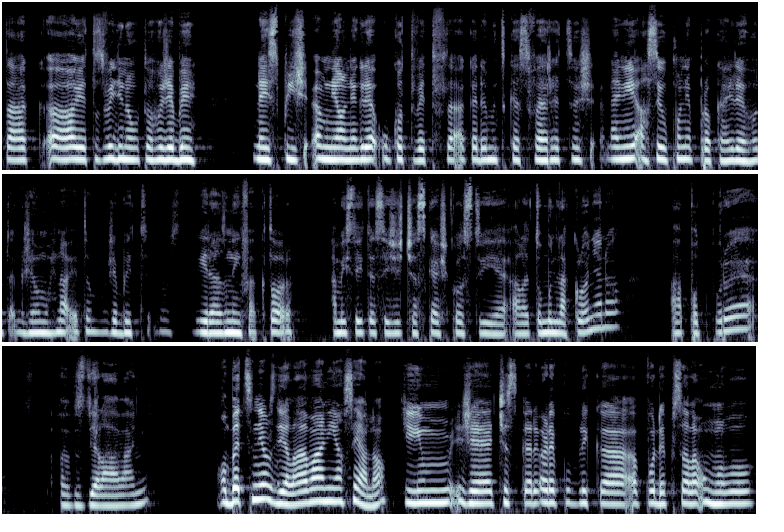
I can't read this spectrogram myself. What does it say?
tak eh, je to s vidinou toho, že by nejspíš měl někde ukotvit v té akademické sféře, což není asi úplně pro každého, takže možná i to může být dost výrazný faktor. A myslíte si, že české školství je ale tomu nakloněno a podporuje vzdělávání? Obecně vzdělávání asi ano. Tím, že Česká republika podepsala umluvu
